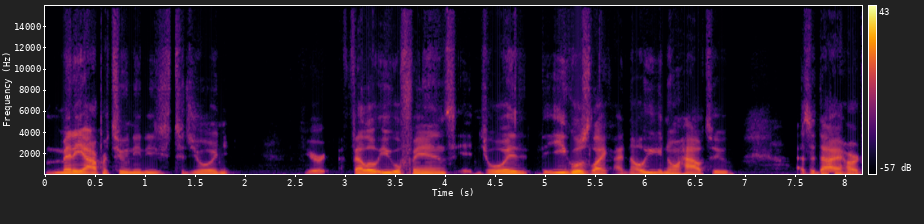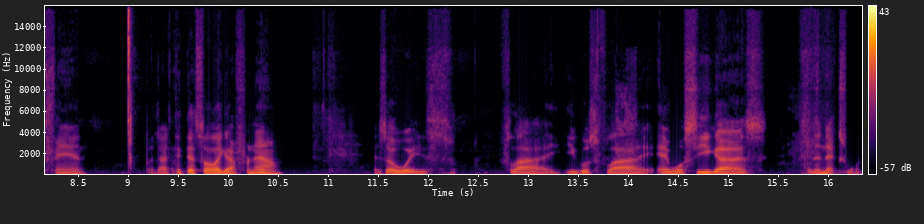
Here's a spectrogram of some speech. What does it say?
many opportunities to join your fellow Eagle fans. Enjoy the Eagles like I know you know how to as a diehard fan. But I think that's all I got for now. As always, fly, Eagles fly, and we'll see you guys in the next one.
